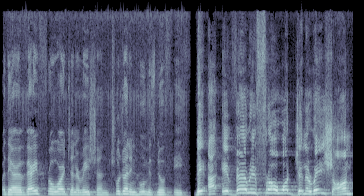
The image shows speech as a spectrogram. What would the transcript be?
For they are a very froward generation, children in whom is no faith. They are a very froward generation,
